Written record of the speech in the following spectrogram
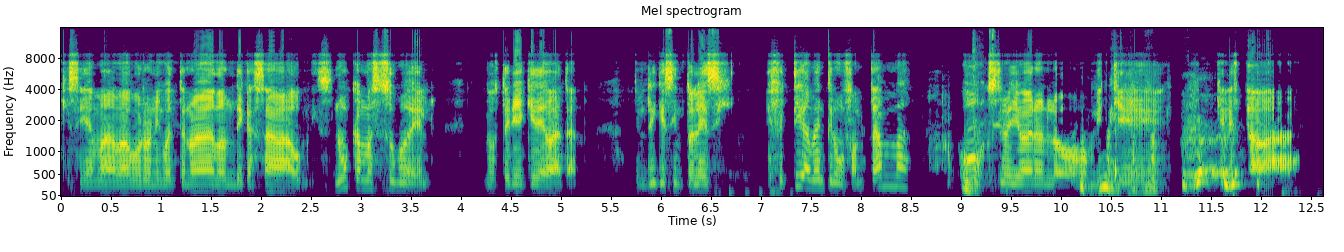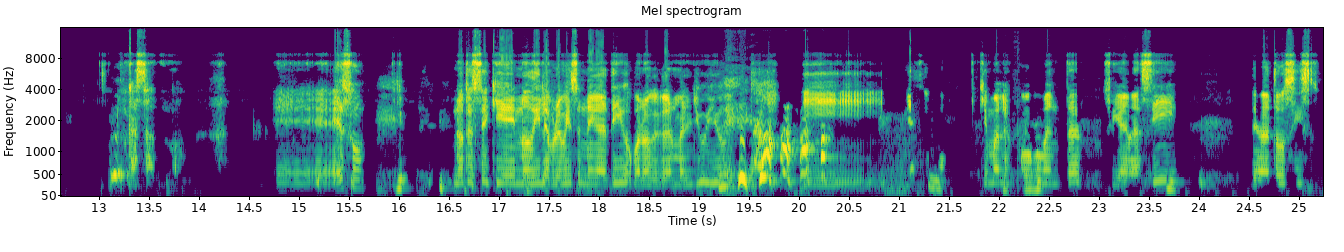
que se llamaba Borrón y Cuenta Nueva, donde cazaba ovnis. Nunca más se supo de él. Me gustaría que debatan. Enrique Sintolesi, ¿efectivamente era un fantasma? ¿O se lo llevaron los ovnis que, que él estaba cazando? Eh, eso. Nótese que no di la premisa en negativo para no cagarme el yuyo. Y eso, ¿qué más les puedo comentar? Sigan así. Debatosis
